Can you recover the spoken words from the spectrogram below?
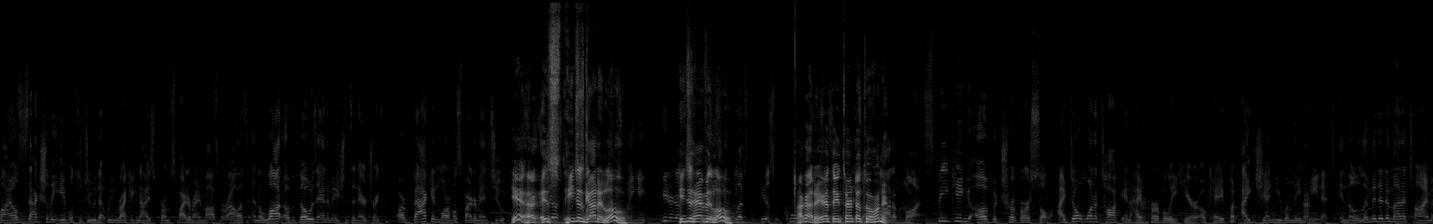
Miles is actually able to do that we recognize from Spider-Man Miles Morales. And a lot of those animations and air tricks are back in Marvel Spider-Man 2. Yeah, it's he just got it low. Swinging. He just have it low. Flips. He does some cool I got everything turned up to a 100. lot of fun. Speaking of traversal, I don't want to talk in hyperbole here, okay? But I genuinely mean it. In the limited amount of time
